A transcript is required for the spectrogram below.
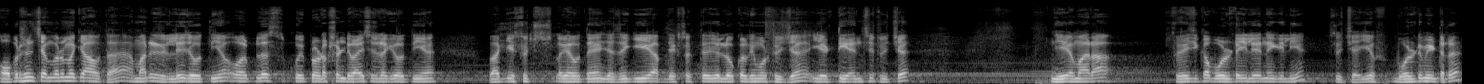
ऑपरेशन चैम्बर में क्या होता है, हमारी रिलेज होती हैं और प्लस कोई प्रोडक्शन डिवाइसेज लगी होती हैं, बाकी स्विच लगे होते हैं, जैसे कि आप देख सकते हो, ये लोकल रिमोट स्विच है, ये टीएनसी स्विच है, ये हमारा फ़ेज़ का वोल्टेज लेने के लिए स्विच है, ये वोल्ट मीटर है,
